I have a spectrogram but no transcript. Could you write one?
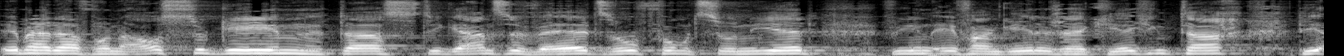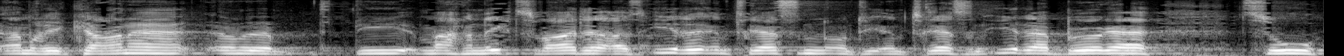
immer davon auszugehen, dass die ganze Welt so funktioniert wie ein evangelischer Kirchentag. Die Amerikaner äh, die machen nichts weiter, als ihre Interessen und die Interessen ihrer Bürger zu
